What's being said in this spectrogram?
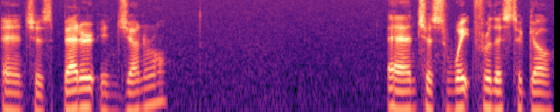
and just better in general and just wait for this to go.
